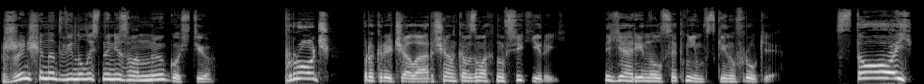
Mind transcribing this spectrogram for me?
Женщина двинулась на незваную гостью. «Прочь!» — прокричала Арчанка, взмахнув секирой. Я ринулся к ним, вскинув руки. «Стой!»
